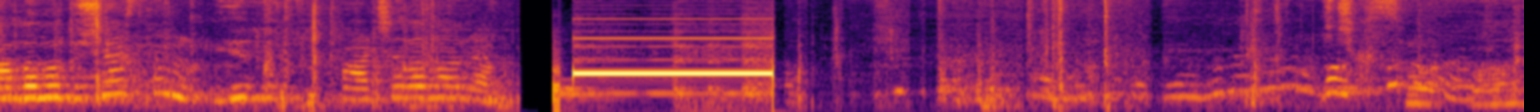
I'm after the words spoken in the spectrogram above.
Ha bana düşersen yüz parçalanırım. İç kısmı var.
